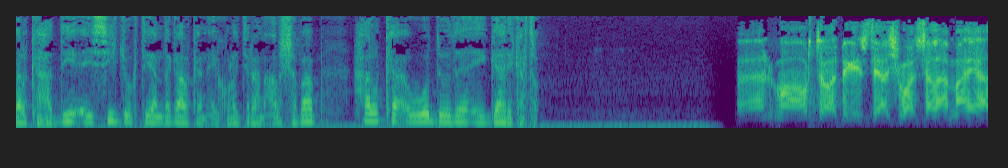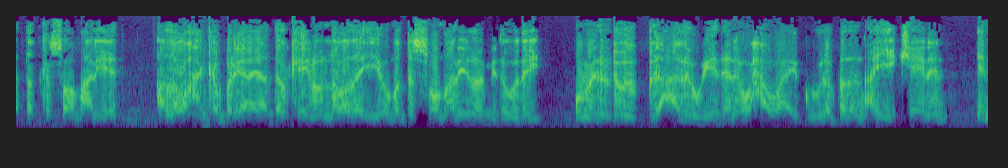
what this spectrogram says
dalka. Haddii ay sii joogtayaan dagaalkan ay kula jiraan al-shabaab halka awooddooda ay gaari karto waa horta dhegaystayaasha waa salaamayaa dadka soomaaliyeed. Alla waxaan ka baryayaa dalkaynu nabada iyo ummadda soomaaliyeed oo midowday. U midowda cadowgeedana waxa waaye guulo badan ayay keeneen. In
